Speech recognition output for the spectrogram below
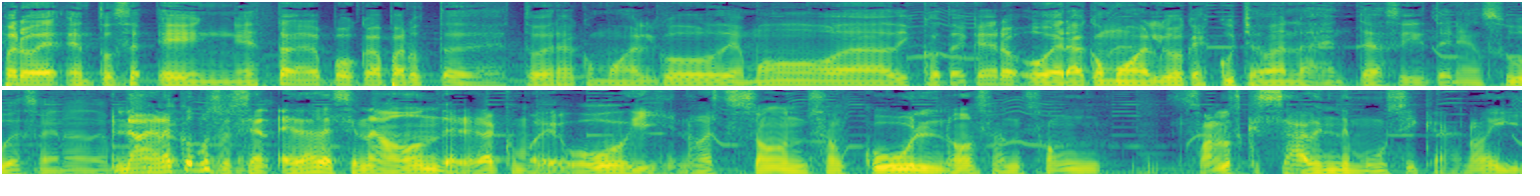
Pero eh, entonces, en esta época para ustedes, ¿esto era como algo de moda, discotequero? ¿O era como algo que escuchaban la gente así, tenían su escena de No, era como su escena, era la escena under, era como de, uy, no, son, son cool, ¿no? Son, son, son los que saben de música, ¿no? Y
